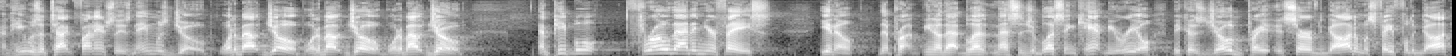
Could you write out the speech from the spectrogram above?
and he was attacked financially. His name was Job. What about Job? What about Job? What about Job? And people throw that in your face, you know, that you know that message of blessing can't be real because Job served God and was faithful to God,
